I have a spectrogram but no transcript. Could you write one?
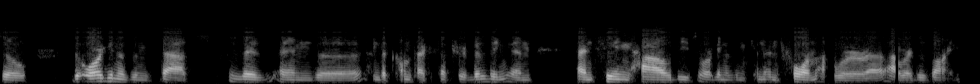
So the organisms that live in the in the context that we're building in, and seeing how these organisms can inform our uh, our design.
